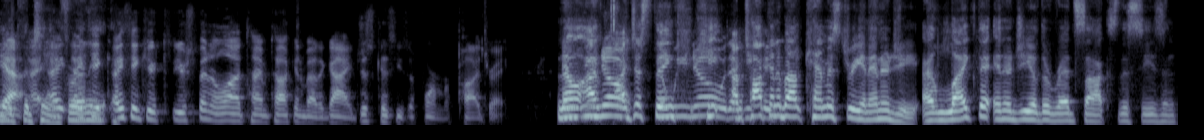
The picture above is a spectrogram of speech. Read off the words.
Yeah, the team I, I, any- think I think you're you're spending a lot of time talking about a guy just because he's a former Padre. No, I, know- I just think we he- know that I'm talking could- about chemistry and energy. I like the energy of the Red Sox this season,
